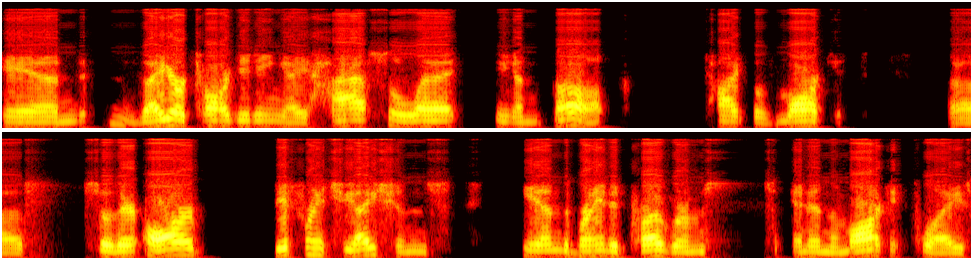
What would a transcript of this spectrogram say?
and they are targeting a high select and up type of market. Uh, so there are differentiations in the branded programs and in the marketplace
